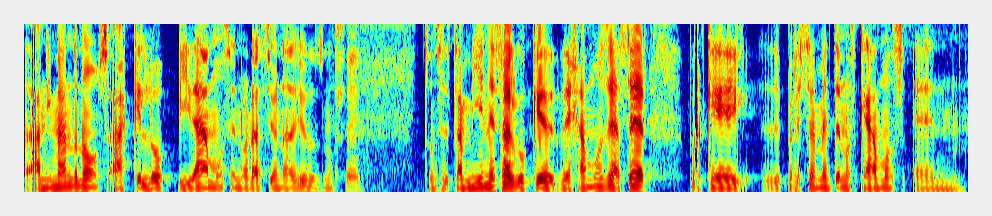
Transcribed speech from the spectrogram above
Animándonos a que lo pidamos en oración a Dios, ¿no? Sí. Entonces también es algo que dejamos de hacer porque eh, precisamente nos quedamos en,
